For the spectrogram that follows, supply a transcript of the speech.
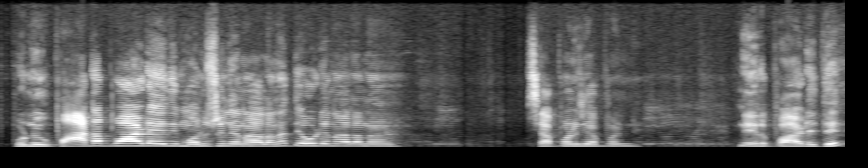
ఇప్పుడు నువ్వు పాట పాడేది మనుషులు వినాలనా దేవుడు వినాలనా? చెప్పండి చెప్పండి. నేను పాడితే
